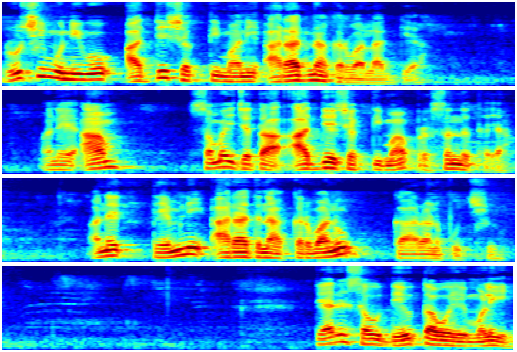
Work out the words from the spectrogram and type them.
ઋષિમુનિઓ આદ્યશક્તિમાંની આરાધના કરવા લાગ્યા અને આમ સમય જતાં આદ્યશક્તિમાં પ્રસન્ન થયા. અને તેમની આરાધના કરવાનું કારણ પૂછ્યું. ત્યારે સૌ દેવતાઓએ મળી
